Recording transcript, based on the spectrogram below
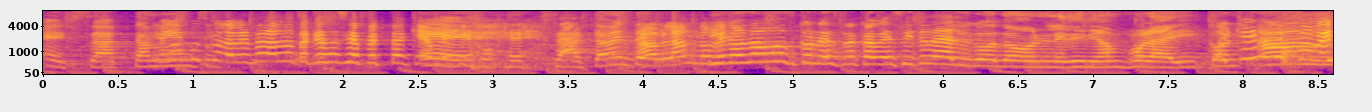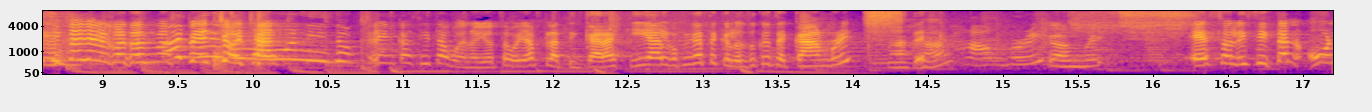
Y Exactamente. vamos con la primera nota que esa sí afecta aquí a Eh, México. exactamente. Hablando y nos vamos con nuestra cabecita de algodón, le dirían por ahí. Con hambre. cabecita de algodón más pechocha. bonito. En casita, bueno, yo te voy a platicar aquí algo. Fíjate que los duques de Cambridge, de Ajá. Cambridge, eh, solicitan un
